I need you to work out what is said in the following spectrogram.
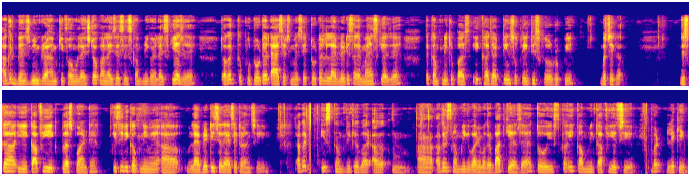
अगर बेंजमिन ग्राहम की फॉर्मूला, स्टॉक एनालिसिस इस कंपनी को एनालाइज किया जाए तो अगर टोटल एसेट्स में से टोटल लाइबिलिटीज़ अगर माइनस किया जाए तो कंपनी के पास एक हज़ार तीन सौ तैंतीस करोड़ रुपये बचेगा, जिसका ये काफ़ी एक प्लस पॉइंट है। किसी भी कंपनी में लाइबिलिटी से एसेट रहना चाहिए। अगर इस कंपनी के बारे अगर इस कंपनी के बारे में अगर बात किया जाए तो इसका, ये कंपनी काफ़ी अच्छी है। बट लेकिन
